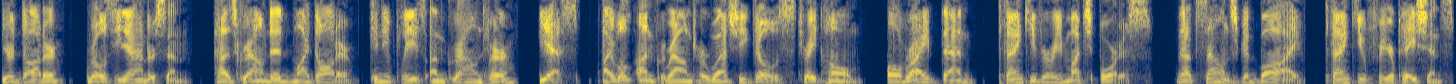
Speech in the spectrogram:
your daughter, Rosie Anderson, has grounded my daughter. Can you please unground her? Yes, I will unground her when she goes straight home. Alright then, thank you very much Boris. That sounds goodbye. Thank you for your patience.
